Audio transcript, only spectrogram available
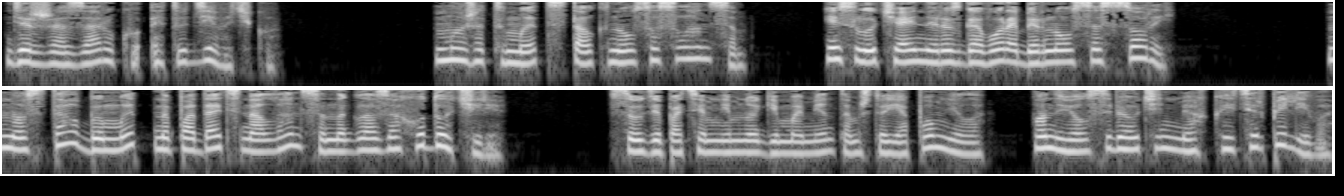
держа за руку эту девочку? Может, Мэтт столкнулся с Лансом, и случайный разговор обернулся ссорой? Но стал бы Мэтт нападать на Ланса на глазах у дочери? Судя по тем немногим моментам, что я помнила, он вел себя очень мягко и терпеливо.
